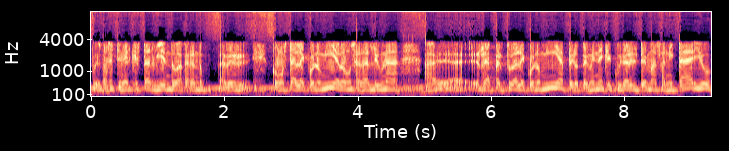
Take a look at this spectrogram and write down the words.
pues vas a tener que estar viendo, agarrando a ver cómo está la economía, vamos a darle una reapertura a la economía, pero también hay que cuidar el tema sanitario,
